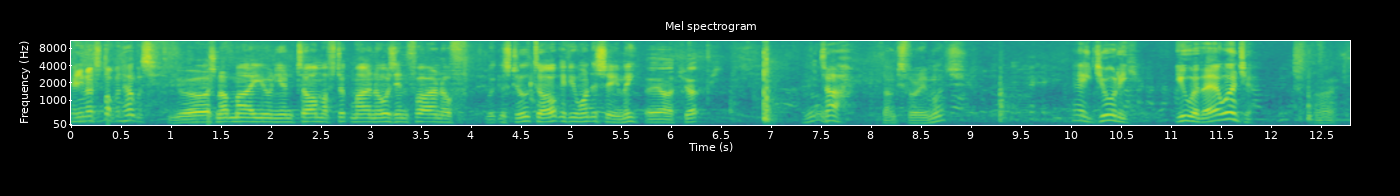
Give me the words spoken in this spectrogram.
Can you not stop and help us? No, it's not my union, Tom. I've stuck my nose in far enough. We can still talk if you want to see me. They are, chaps. Ta. Thanks very much. Hey, Geordie, you were there, weren't you? Aye.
